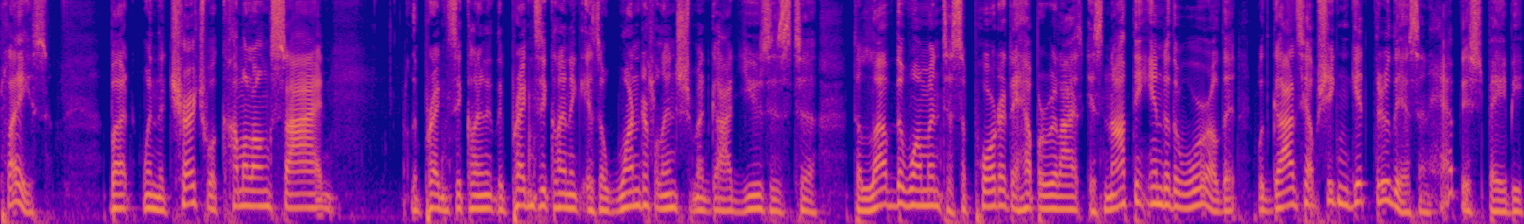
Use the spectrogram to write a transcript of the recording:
place. But when the church will come alongside the pregnancy clinic, the pregnancy clinic is a wonderful instrument God uses to, to love the woman, to support her, to help her realize it's not the end of the world, that with God's help, she can get through this and have this baby.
